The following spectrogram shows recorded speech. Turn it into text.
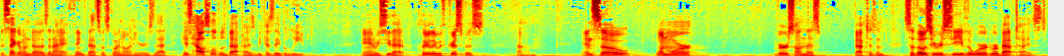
the second one does, and I think that's what's going on here is that his household was baptized because they believed. And we see that clearly with Crispus. Um, and so, one more verse on this baptism. So, those who received the word were baptized,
